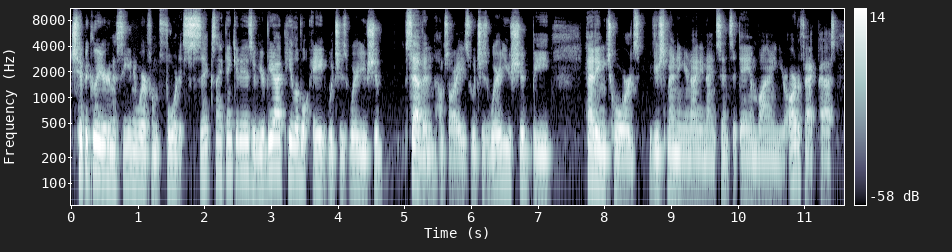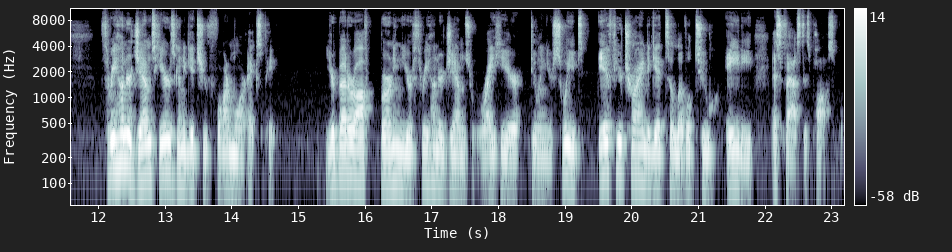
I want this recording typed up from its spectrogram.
Typically, you're going to see anywhere from 4 to 6, I think it is. If you're VIP level 8, which is where you should... 7, I'm sorry, which is where you should be heading towards if you're spending your 99 cents a day and buying your artifact pass. 300 gems here is going to get you far more XP. You're better off burning your 300 gems right here doing your sweeps if you're trying to get to level 280 as fast as possible.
